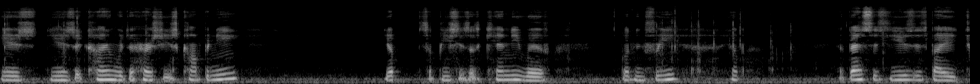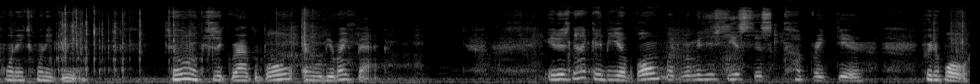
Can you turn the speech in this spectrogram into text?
here's here's the kind with the Hershey's Company. Yep, some pieces of candy with gluten free. Yep. The best is used is by 2023. So I'll just gonna grab the bowl and we'll be right back. It is not going to be a bowl, but we're going to just use this cup right there for the bowl.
